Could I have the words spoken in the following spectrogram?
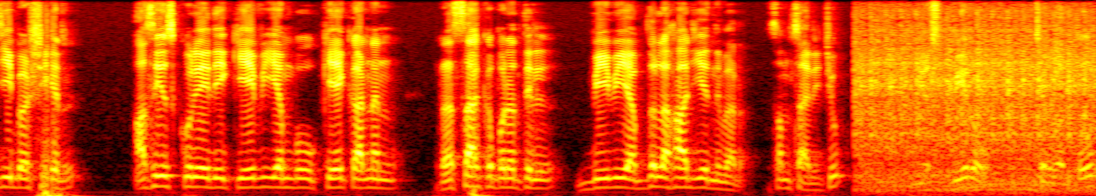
G Basheer Azeez Kuleri K V Embu K Kannan Razak Purathil B V Abdul Haji എന്നിവർ സംസാരിച്ചു. ബ്യൂറോ ചെറുവത്തൂർ.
